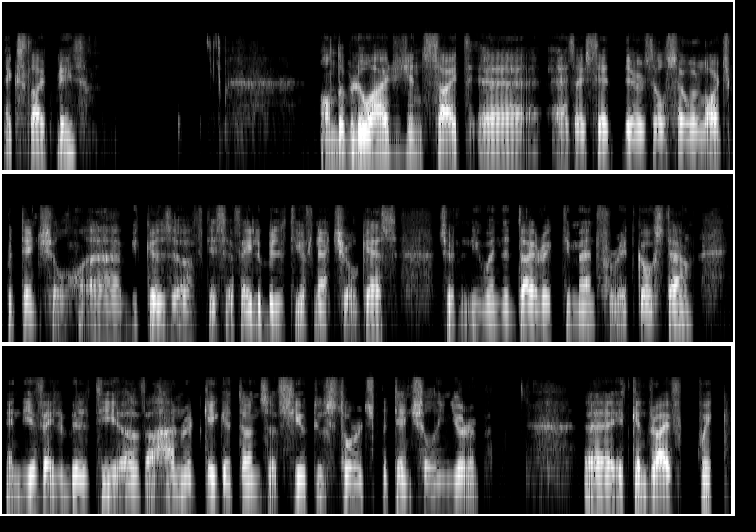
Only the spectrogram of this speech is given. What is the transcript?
Next slide, please. On the blue hydrogen side, uh, as I said, there's also a large potential uh, because of this availability of natural gas, certainly when the direct demand for it goes down, and the availability of 100 gigatons of CO2 storage potential in Europe. Uh, it can drive quick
